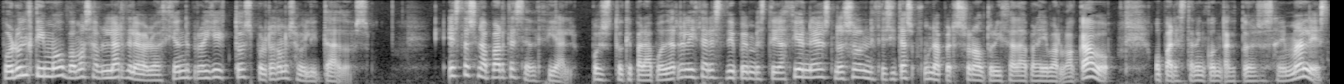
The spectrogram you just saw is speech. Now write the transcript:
Por último, vamos a hablar de la evaluación de proyectos por órganos habilitados. Esta es una parte esencial, puesto que para poder realizar este tipo de investigaciones no solo necesitas una persona autorizada para llevarlo a cabo o para estar en contacto con esos animales,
